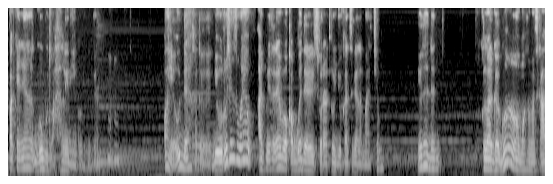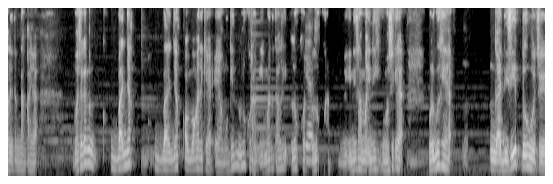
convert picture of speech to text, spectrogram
pakainya gue butuh ahli nih gue bilang. Mm-mm. Oh ya udah kata diurusin semuanya administrasinya bokap gue dari surat rujukan segala macem. Yaudah dan keluarga gue nggak ngomong sama sekali tentang kayak maksudnya kan banyak banyak omongan kayak ya mungkin lu kurang iman kali lu kur Yes. lu kurang ini sama ini maksudnya kayak menurut gue kayak nggak di situ cuy.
